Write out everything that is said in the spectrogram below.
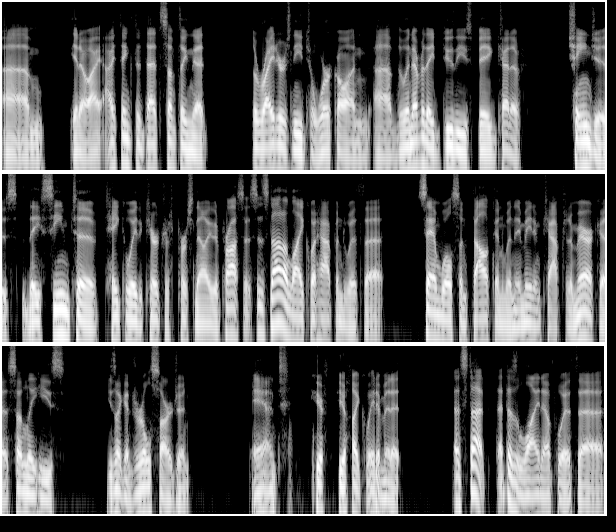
Um, you know, I, I think that that's something that the writers need to work on. Uh, whenever they do these big kind of changes, they seem to take away the character's personality in the process. It's not unlike what happened with uh, Sam Wilson Falcon when they made him Captain America. Suddenly he's he's like a drill sergeant, and you're you're like, wait a minute, that's not that doesn't line up with uh,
